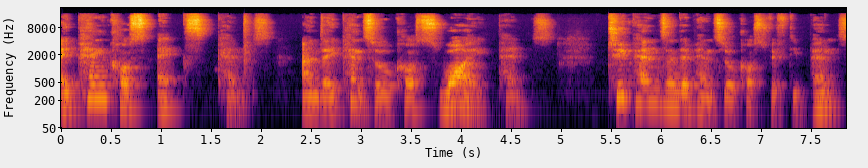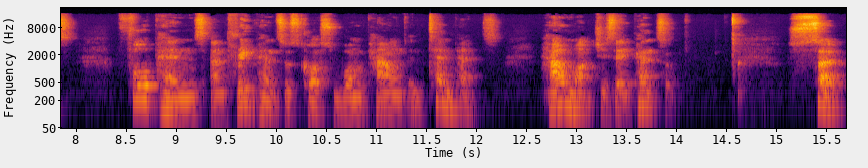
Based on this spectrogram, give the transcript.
A pen costs X pence, and a pencil costs Y pence. Two pens and a pencil cost 50 pence. Four pens and three pencils cost one pound and ten pence. How much is a pencil? So,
